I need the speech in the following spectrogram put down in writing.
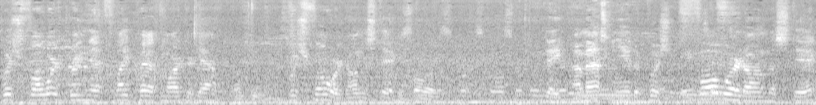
Push forward. Bring that flight path marker down. Okay. Push forward on the stick. Forward. Okay, I'm asking you to push forward on the stick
